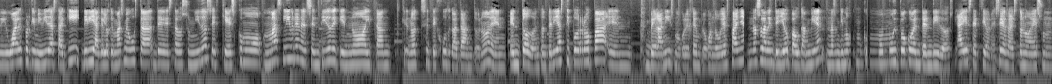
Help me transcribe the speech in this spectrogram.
igual es porque mi vida está aquí. Diría que lo que más me gusta de Estados Unidos es que es como más libre en el sentido de que no hay tan que no se te juzga tanto, ¿no? En, en todo, en tonterías tipo ropa, en veganismo, por ejemplo. Cuando voy a España, no solamente yo, Pau también, nos sentimos como muy poco entendidos. Hay excepciones, ¿eh? O sea, esto no es un...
